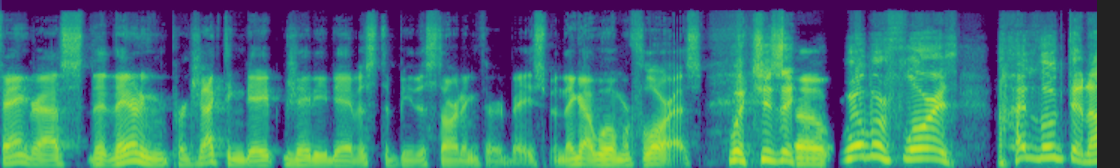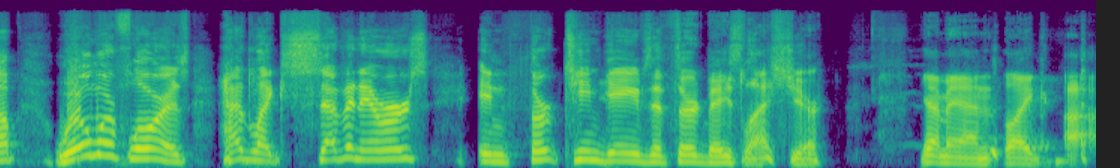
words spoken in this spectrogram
Fangraphs they aren't even projecting JD Davis to be the starting third baseman. They got Wilmer Flores, which is so, a, Wilmer Flores. I looked it up. Wilmer Flores had like seven errors in 13 games at third base last year. Yeah, man. Like I,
